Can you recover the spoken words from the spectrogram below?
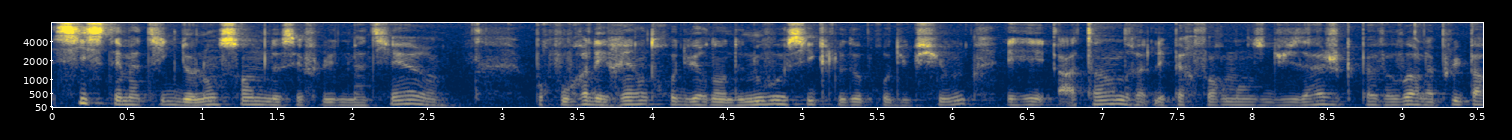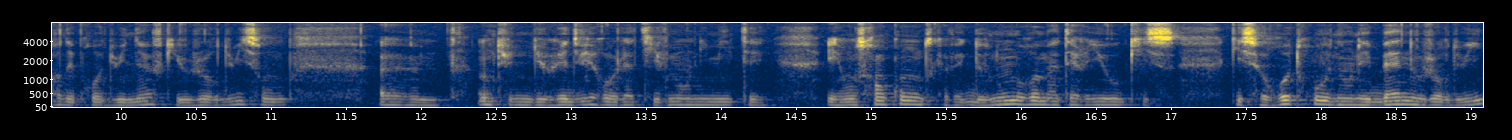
systématique de l'ensemble de ces flux de matière pour pouvoir les réintroduire dans de nouveaux cycles de production et atteindre les performances d'usage que peuvent avoir la plupart des produits neufs qui aujourd'hui sont euh, ont une durée de vie relativement limitée. Et on se rend compte qu'avec de nombreux matériaux qui se, qui se retrouvent dans les bennes aujourd'hui,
